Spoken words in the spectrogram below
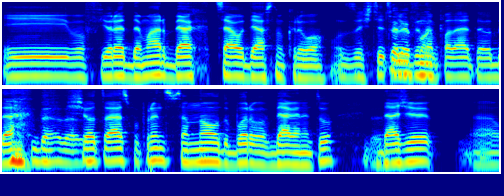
И в Юрет Демар бях цяло дясно крило. От защитник до нападател, да. Да, да. Защото аз по принцип съм много добър в бягането. да. Даже а,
